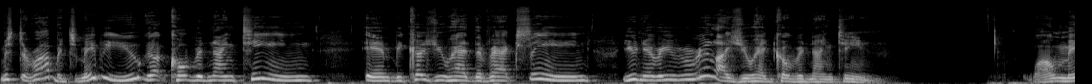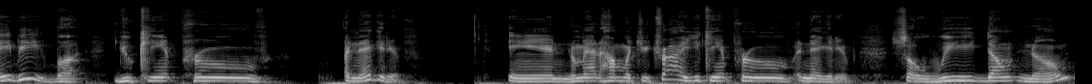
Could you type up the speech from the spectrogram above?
Mr. Roberts, maybe you got COVID 19, and because you had the vaccine, you never even realized you had COVID 19. Well, maybe, but you can't prove a negative. And no matter how much you try, you can't prove a negative. So we don't know.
